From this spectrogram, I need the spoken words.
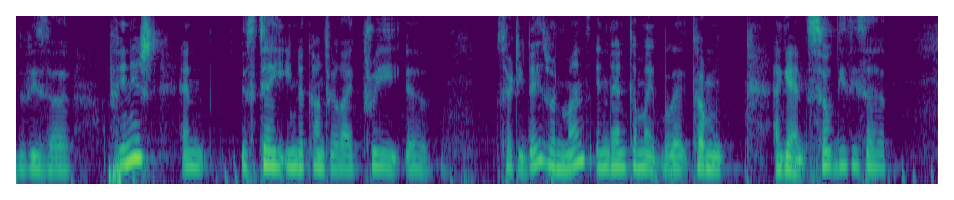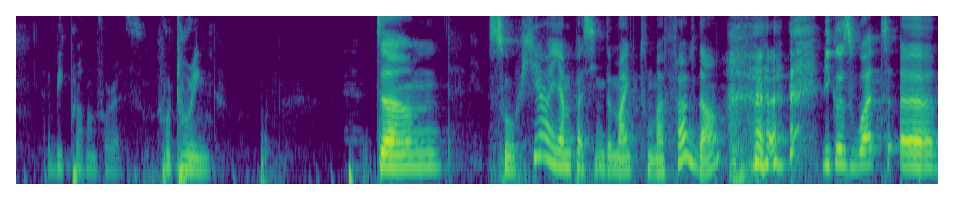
the visa finished and stay in the country like three, uh, 30 days, one month, and then come, uh, come again. So this is a, a big problem for us, for touring. And, um, so here I am passing the mic to Mafalda, because what uh,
